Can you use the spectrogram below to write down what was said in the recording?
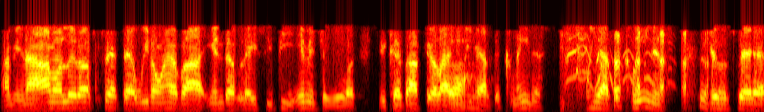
I mean, I'm a little upset that we don't have our NAACP Image Award because I feel like uh. we have the cleanest, we have the cleanest, you know what I'm saying,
